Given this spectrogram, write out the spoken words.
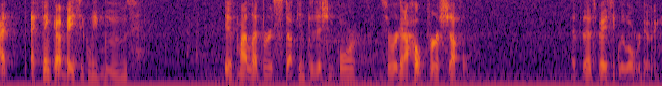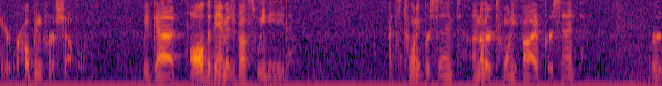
I I think I basically lose if my leper is stuck in position four. So we're gonna hope for a shuffle. That, that's basically what we're doing here. We're hoping for a shuffle. We've got all the damage buffs we need. That's 20%, another 25%. We're,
